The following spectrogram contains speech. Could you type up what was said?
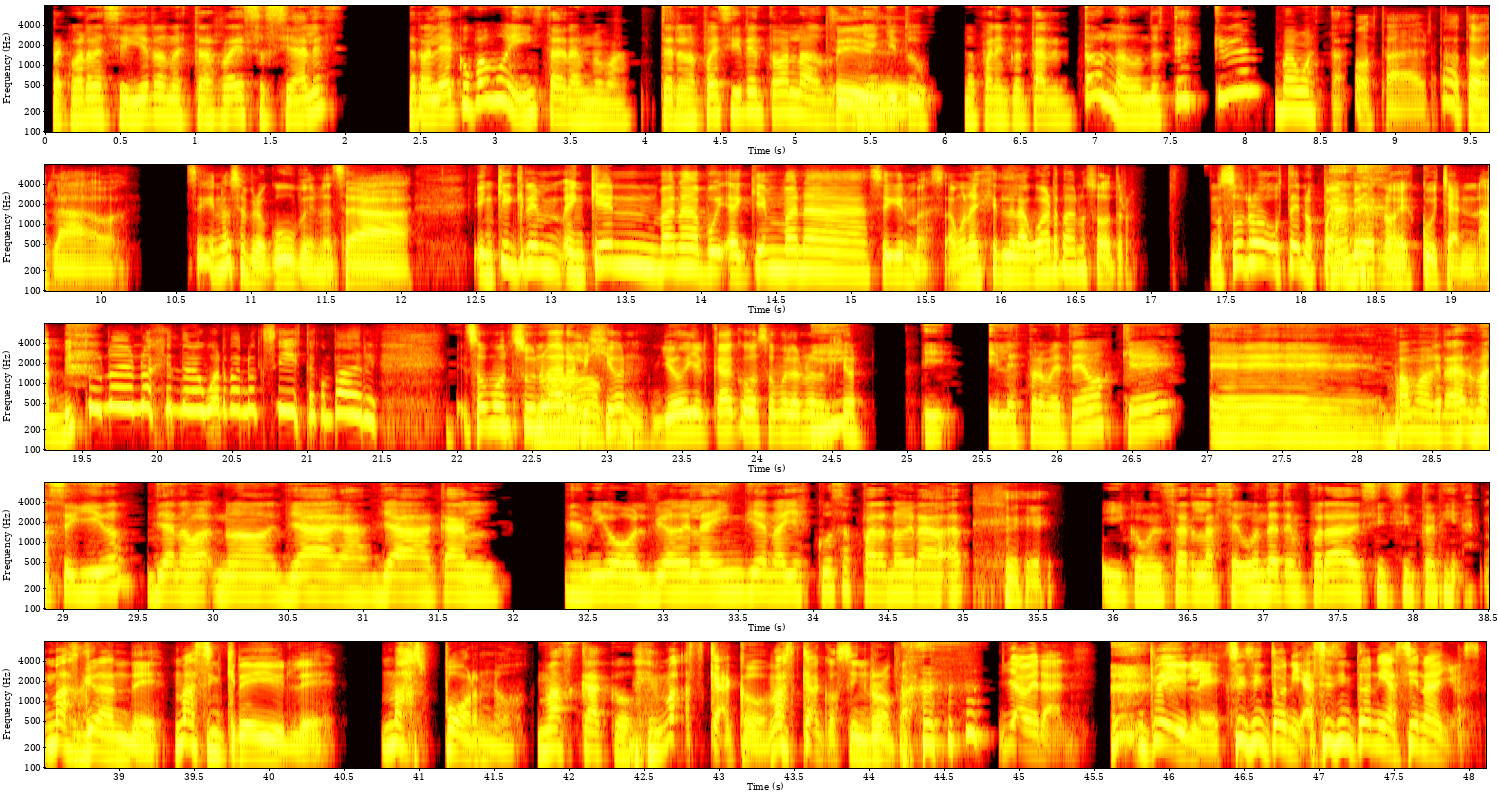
Recuerden seguirnos en nuestras redes sociales. En realidad ocupamos Instagram nomás, pero nos pueden seguir en todos lados. Sí, y en sí. YouTube. Nos pueden encontrar en todos lados. Donde ustedes crean, vamos a estar. Vamos a estar, a todos lados. Así que no se preocupen, o sea, ¿en quién creen, en quién van a a quién van a seguir más? ¿A un ángel de la guarda o a nosotros? Nosotros, ustedes nos pueden ver, nos escuchan. ¿Han visto una, un ángel de la guarda? No existe, compadre. Somos su nueva No. religión. Yo y el Caco somos la nueva Y- religión. Y, y les prometemos que eh, vamos a grabar más seguido. Ya no, no ya, ya acá el- mi amigo volvió de la India, no hay excusas para no grabar. Y comenzar la segunda temporada de Sin Sintonía. más grande, más increíble, más porno, Más caco. más caco, más caco sin ropa. ya verán. Increíble. Sin sintonía, sin sintonía, 100 años.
